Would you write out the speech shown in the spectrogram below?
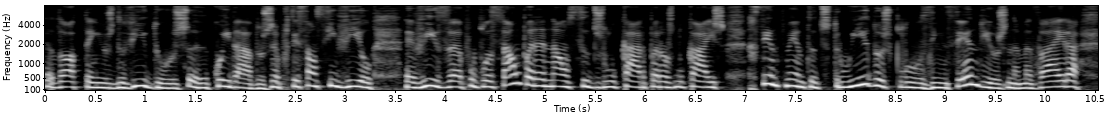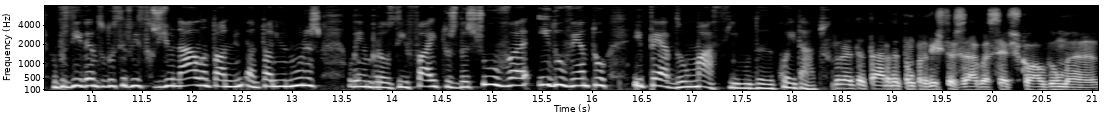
adotem os devidos eh, cuidados. A Proteção Civil avisa a população para não se deslocar para os locais recentemente destruídos destruídos pelos incêndios na Madeira. O presidente do Serviço Regional, António, António Nunes, lembra os efeitos da chuva e do vento e pede o um máximo de cuidado. Durante a tarde estão previstas aguaceiros com alguma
